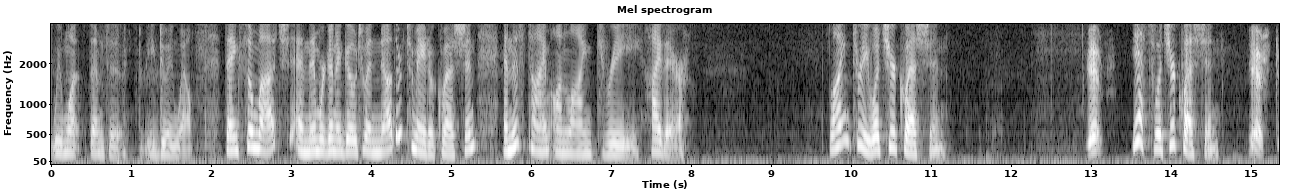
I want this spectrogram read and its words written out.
we want them to, to be doing well. Thanks so much. And then we're going to go to another tomato question, and this time on line three. Hi there. Line three, what's your question? Yes, Yes, what's your question? Yes, t-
